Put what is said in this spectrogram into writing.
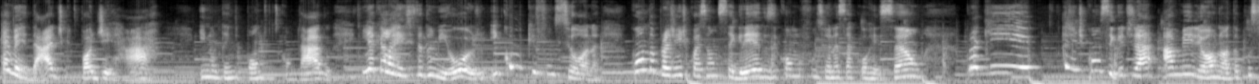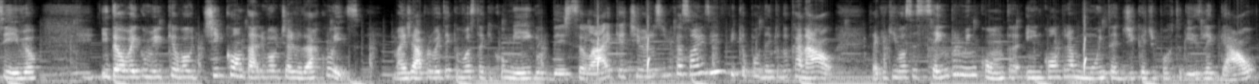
É verdade que pode errar? E não tem ponto descontado? E aquela receita do miojo? E como que funciona? Conta pra gente quais são os segredos e como funciona essa correção para que a gente consiga tirar a melhor nota possível. Então vem comigo que eu vou te contar e vou te ajudar com isso. Mas já aproveita que você está aqui comigo, deixe seu like, ative as notificações e fica por dentro do canal. Já que aqui você sempre me encontra e encontra muita dica de português legal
